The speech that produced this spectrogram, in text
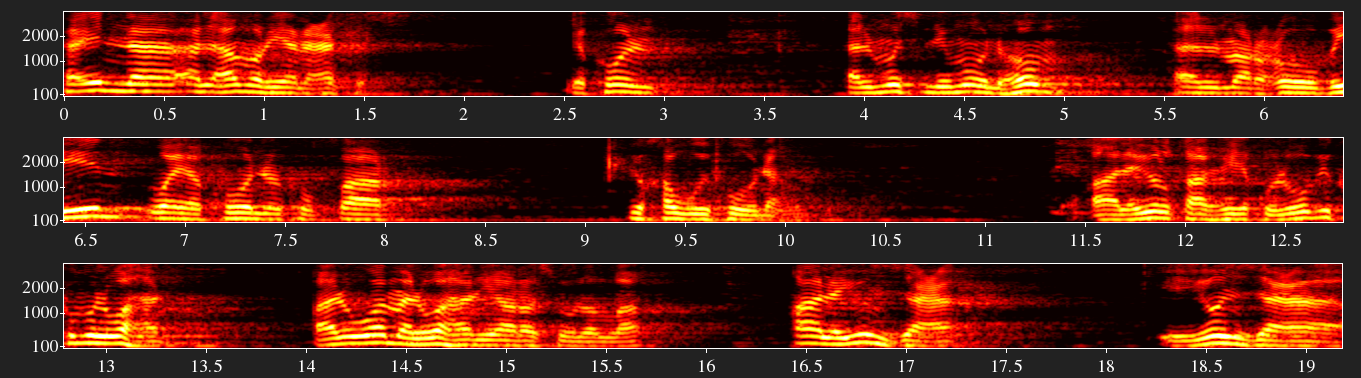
فإن الأمر ينعكس يكون المسلمون هم المرعوبين ويكون الكفار يخوفونهم. قال يلقى في قلوبكم الوهن. قالوا وما الوهن يا رسول الله؟ قال ينزع ينزع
